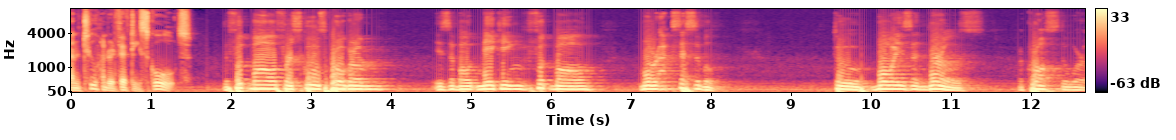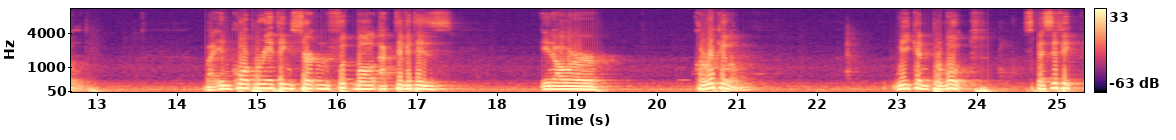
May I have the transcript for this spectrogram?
and 250 schools. The Football for Schools program is about making football more accessible to boys and girls across the world. By incorporating certain football activities in our curriculum, we can promote specific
